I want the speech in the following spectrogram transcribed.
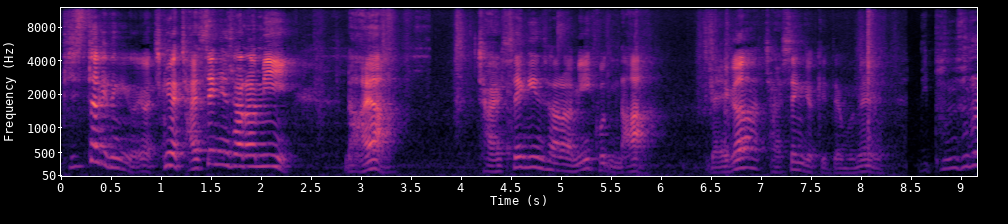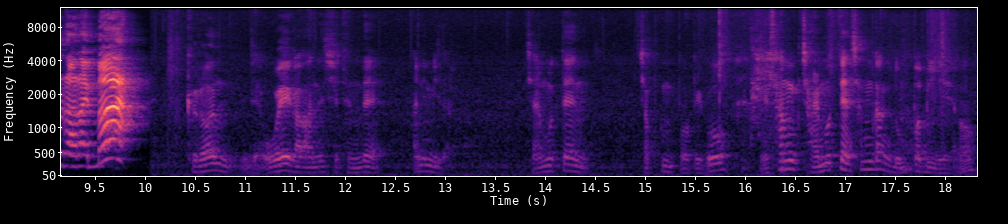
비슷하게 생긴 거예요. 그냥 잘생긴 사람이 나야. 잘생긴 사람이 곧 나. 내가 잘생겼기 때문에 네 분수를 알아 임마! 그런 이제 오해가 많으실 텐데 아닙니다. 잘못된 접근법이고 삼, 잘못된 삼각 논법이에요.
